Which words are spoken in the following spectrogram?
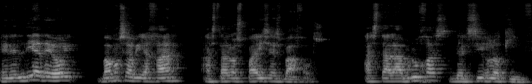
En el día de hoy vamos a viajar hasta los Países Bajos, hasta las Brujas del siglo XV.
